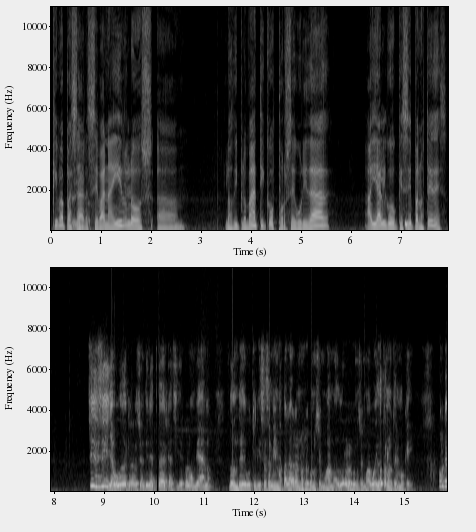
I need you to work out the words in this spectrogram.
¿Qué va a pasar? ¿Se van a ir los, uh, los diplomáticos por seguridad? ¿Hay algo que sepan ustedes? Sí, sí, sí, ya hubo declaración directa del canciller colombiano donde utiliza esas mismas palabras, no reconocemos a Maduro, reconocemos a Guaidó, pero no tenemos que ir. ¿Por qué?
